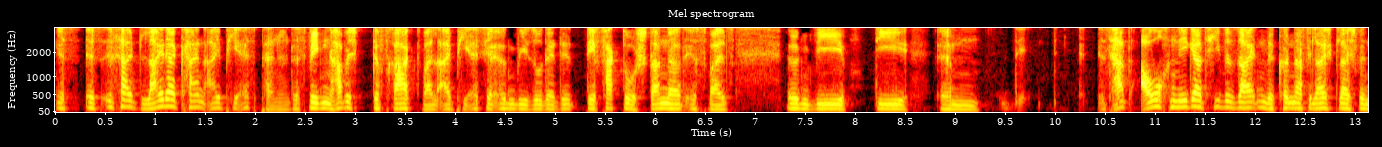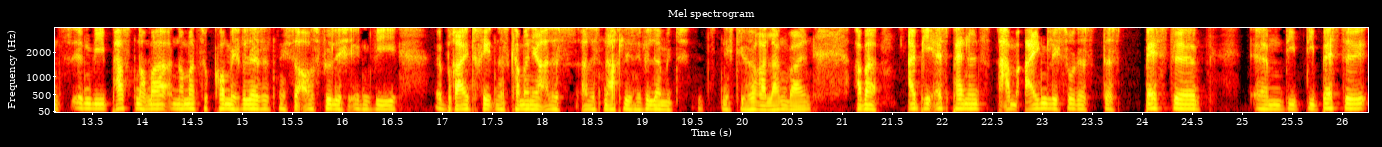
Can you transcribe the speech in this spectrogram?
Es, es ist halt leider kein IPS-Panel. Deswegen habe ich gefragt, weil IPS ja irgendwie so der de facto Standard ist, weil es irgendwie die, ähm, es hat auch negative Seiten. Wir können da vielleicht gleich, wenn es irgendwie passt, nochmal noch mal zu kommen. Ich will das jetzt nicht so ausführlich irgendwie äh, breit treten. Das kann man ja alles, alles nachlesen. Ich will damit jetzt nicht die Hörer langweilen. Aber IPS-Panels haben eigentlich so das, das beste, ähm, die, die beste,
